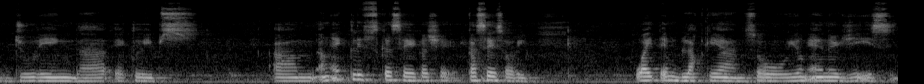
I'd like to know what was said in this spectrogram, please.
during the eclipse um, ang eclipse kasi, kasi, kasi sorry, white and black yan. So, yung energy is,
